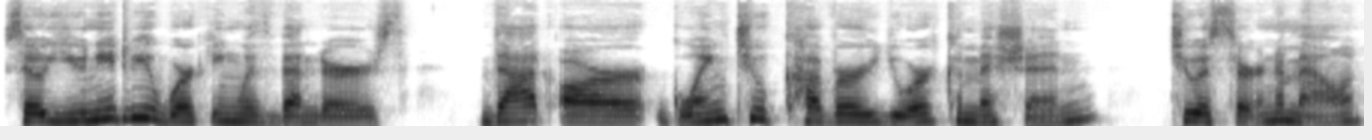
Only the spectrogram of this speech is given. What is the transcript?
So you need to be working with vendors that are going to cover your commission to a certain amount.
